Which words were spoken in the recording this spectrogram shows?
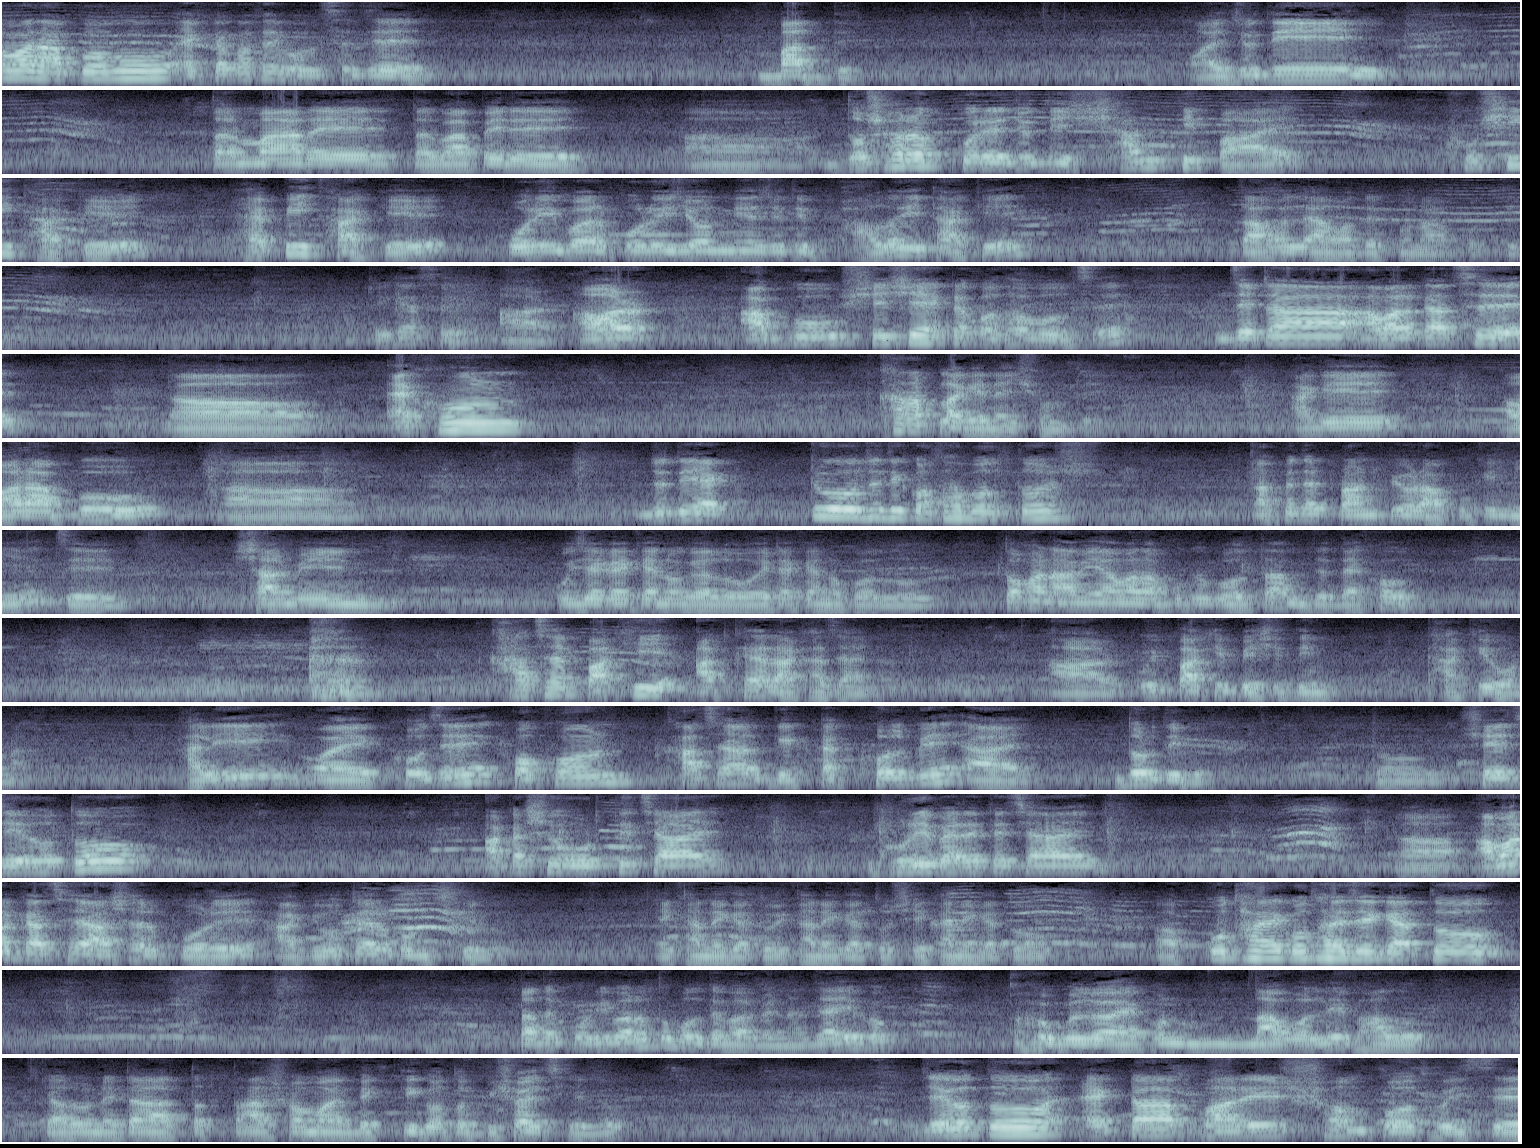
আমার আব্বু আম্মু একটা কথাই বলছে যে, বাদ দে। ওই যদি তার মারে, তার বাপেরে দোষারোপ করে যদি শান্তি পায়, খুশি থাকে হ্যাপি থাকে, পরিবার, পরিজন নিয়ে যদি ভালোই থাকে, তাহলে আমাদের কোনো আপত্তি নেই। ঠিক আছে? আর আমার আব্বু শেষে একটা কথা বলছে, যেটা আমার কাছে এখন খারাপ লাগে নাই শুনতে। আগে আমার আব্বু যদি একটু যদি কথা বলতো, আপনাদের প্রাণপ্রিয় আপুকে নিয়ে, যে শারমিন ওই জায়গায় কেন গেল, এটা কেন করল, তখন আমি আমার আব্বুকে বলতাম যে, দেখো খাঁচায় পাখি আটকায় রাখা যায় না। আর ওই পাখি বেশি দিন থাকেও না। খালি ওই খোঁজে কখন খাঁচার গেটটা খুলবে আর দৌড় দিবে। তো সে যেহেতু আকাশে উঠতে চায়, ঘুরে বেড়াতে চায় আমার কাছে আসার পরে আগেও তো এরকম ছিল। এখানে গেত এখানে গেত, সেখানে গেত কোথায় কোথায় যে গেত তাদের পরিবারও তো বলতে পারবে না। যাই হোক, ওগুলো এখন না বললেই ভালো, কারণ এটা তার সময় ব্যক্তিগত বিষয় ছিল। যেহেতু একটা বাড়ির সম্পদ হইছে,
